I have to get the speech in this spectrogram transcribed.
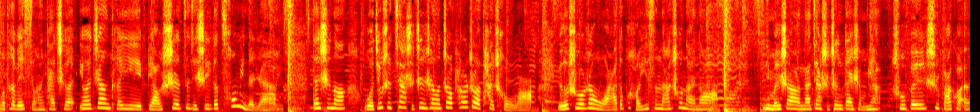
我特别喜欢开车，因为这样可以表示自己是一个聪明的人。但是呢，我就是驾驶证上的照片照太丑了，有的时候让我啊都不好意思拿出来呢。”你没事儿拿驾驶证干什么呀？除非是罚款。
